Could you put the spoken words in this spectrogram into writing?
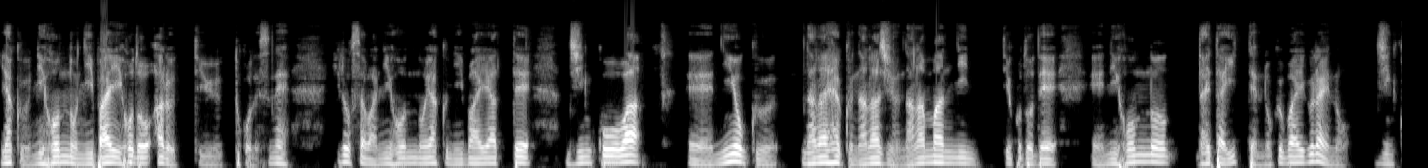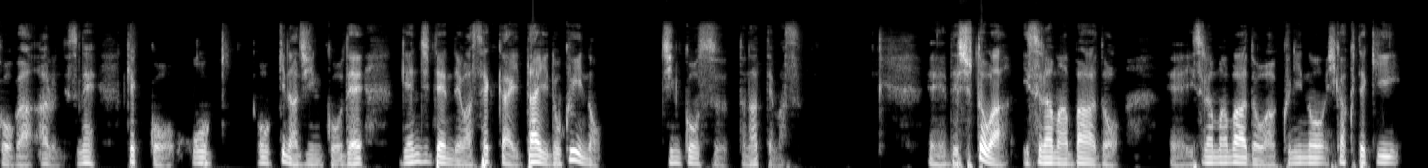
約日本の2倍ほどあるっていうとこですね。広さは日本の約2倍あって、人口は2億777万人っていうことで、日本のだいたい1.6倍ぐらいの人口があるんですね。結構大き大きな人口で、現時点では世界第6位の人口数となっています。で、首都はイスラマバード、イスラマバードは国の比較的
